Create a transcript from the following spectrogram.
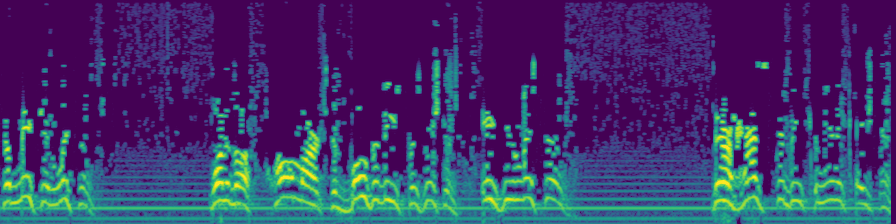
Submission listens. One of the hallmarks of both of these positions is you listen. There has to be communication.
